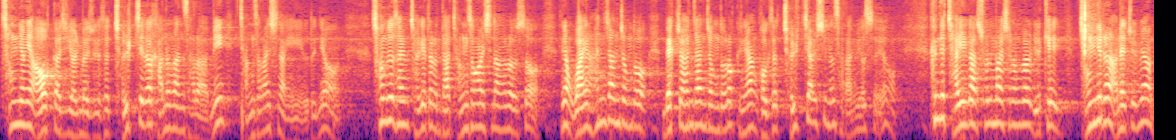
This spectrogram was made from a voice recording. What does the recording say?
성령의 아홉 가지 열매 중에서 절제가 가능한 사람이 장성한 신앙이거든요. 성교사님 자기들은 다 장성한 신앙으로서 그냥 와인 한 잔 정도, 맥주 한 잔 정도로 그냥 거기서 절제할 수 있는 사람이었어요. 근데 자기가 술 마시는 걸 이렇게 정리를 안 해주면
